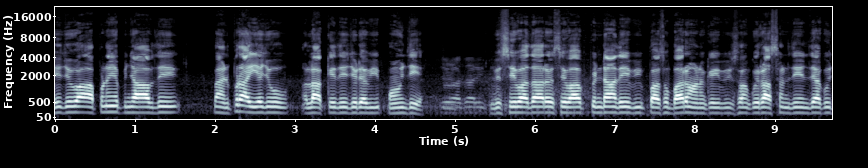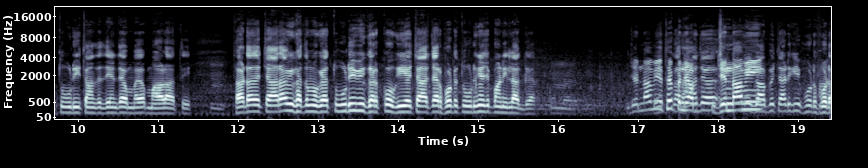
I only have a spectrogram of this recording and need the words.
ਇਹ ਜੋ ਆਪਣੇ ਪੰਜਾਬ ਦੇ ਭੈਣ ਭਰਾ ਹੀ ਆ ਜੋ ਇਲਾਕੇ ਦੇ ਜਿਹੜੇ ਵੀ ਪਹੁੰਚਦੇ ਆ। ਵੀ ਸੇਵਾਦਾਰ ਸੇਵਾ ਪਿੰਡਾਂ ਦੇ ਵੀ ਪਾਸੋਂ ਬਾਹਰ ਆਣ ਕੇ ਵੀ ਸਾਨੂੰ ਕੋਈ ਰਾਸ਼ਨ ਦੇਣ ਦਿਆ ਕੋਈ ਤੂੜੀ ਤੰਦ ਦੇਣ ਦਿਆ ਮਾਲਾ ਤੇ। ਸਾਡਾ ਤਾਂ ਚਾਰਾ ਵੀ ਖਤਮ ਹੋ ਗਿਆ ਤੂੜੀ ਵੀ ਗਰਕ ਹੋ ਗਈ ਹੈ 4-4 ਫੁੱਟ ਤੂੜੀਆਂ 'ਚ ਪਾਣੀ ਲੱਗ ਗਿਆ। ਜਿੰਨਾ ਵੀ ਇੱਥੇ ਪੰਜਾਬ ਜਿੰਨਾ ਵੀ ਗੱਬ ਚੜ ਗਈ ਫੁੱਟ ਫੁੱਟ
